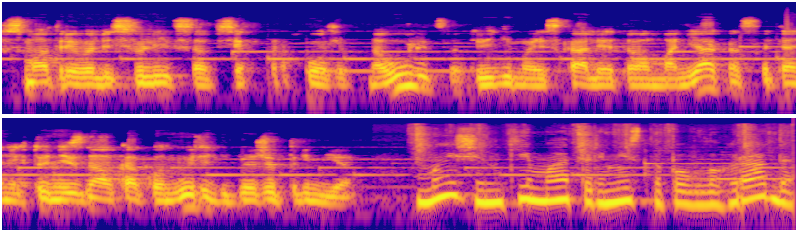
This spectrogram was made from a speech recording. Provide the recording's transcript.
всматривались в лица всех прохожих на улицах, видимо, искали этого маньяка, хотя никто не знал, как он выглядит, даже прем'єр. Ми, жінки, матері міста Павлограда,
